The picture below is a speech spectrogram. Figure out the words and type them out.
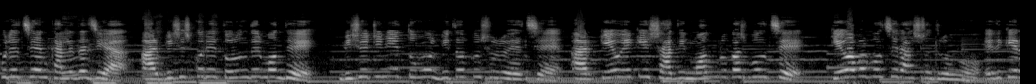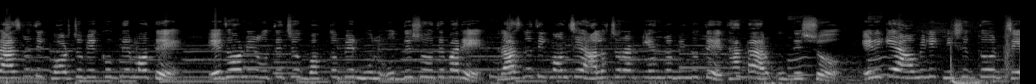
খুলেছেন খালেদা জিয়া। আর বিশেষ করে তরুণদের মধ্যে বিষয়টি নিয়ে তুমুল বিতর্ক শুরু হয়েছে। আর কেউ একে স্বাধীন মত প্রকাশ বলছে, কেউ আবার বলছে রাষ্ট্রদ্রোহ। এদিকে রাজনৈতিক পর্যবেক্ষকদের মতে, এ ধরনের উত্তেজক বক্তব্যের মূল উদ্দেশ্য হতে পারে রাজনৈতিক মঞ্চে আলোচনার কেন্দ্রবিন্দুতে থাকার উদ্দেশ্য। এদিকে আওয়ামী লীগ নিষিদ্ধর যে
